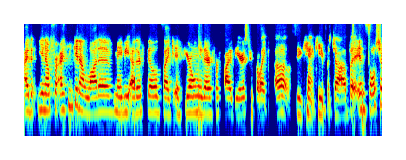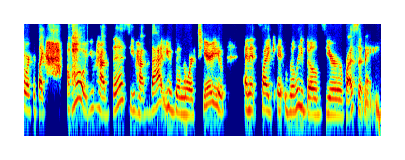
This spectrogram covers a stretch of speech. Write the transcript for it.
I, you know, for, I think in a lot of maybe other fields, like if you're only there for five years, people are like, oh, so you can't keep a job. But in social work, it's like, oh, you have this, you have that, you've been worked here, you, and it's like, it really builds your resume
